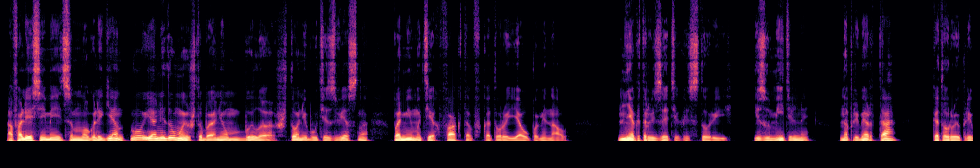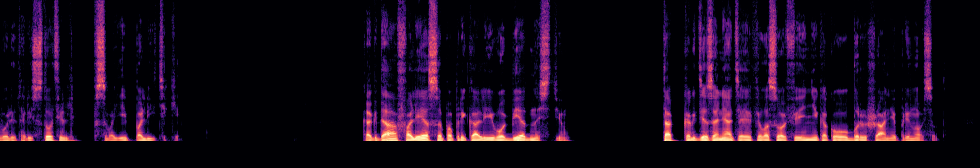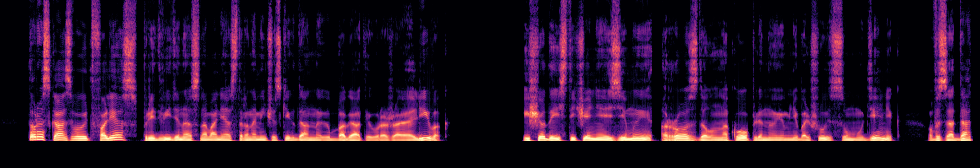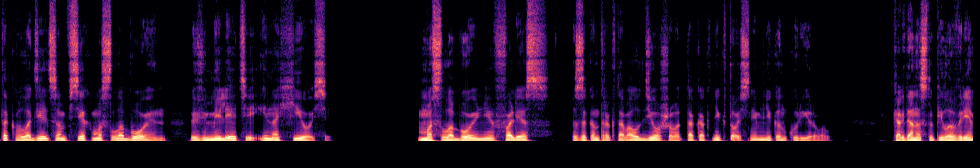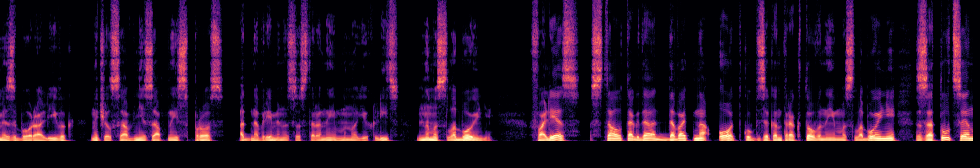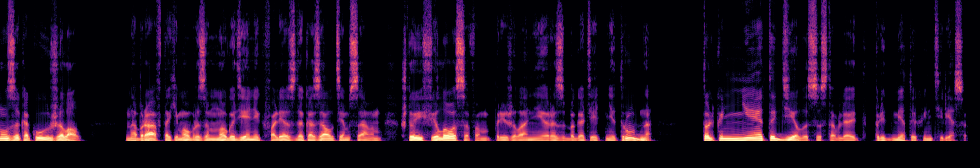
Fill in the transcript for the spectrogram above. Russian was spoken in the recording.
О Фалесе имеется много легенд, но я не думаю, чтобы о нем было что-нибудь известно, помимо тех фактов, которые я упоминал. Некоторые из этих историй изумительны, например, та, которую приводит Аристотель в своей политике. Когда Фалеса попрекали его бедностью, так как где занятия философией никакого барыша не приносят, то рассказывают, Фалес, предвидя на основании астрономических данных богатый урожай оливок, еще до истечения зимы роздал накопленную им небольшую сумму денег в задаток владельцам всех маслобоин в Милете и на Хиосе. Маслобойни Фалес законтрактовал дешево, так как никто с ним не конкурировал. Когда наступило время сбора оливок, начался внезапный спрос одновременно со стороны многих лиц на маслобойни. Фалес стал тогда отдавать на откуп законтрактованные маслобойни за ту цену, за какую желал. Набрав таким образом много денег, Фалес доказал тем самым, что и философам при желании разбогатеть нетрудно — только не это дело составляет предмет их интересов.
